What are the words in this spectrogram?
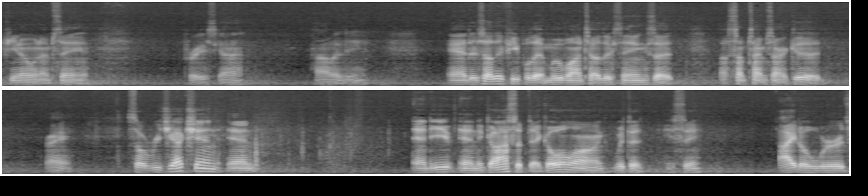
if you know what I'm saying. Praise God. Hallelujah. And there's other people that move on to other things that uh, sometimes aren't good. Right? So rejection and and and the gossip that go along with it, you see, idle words,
